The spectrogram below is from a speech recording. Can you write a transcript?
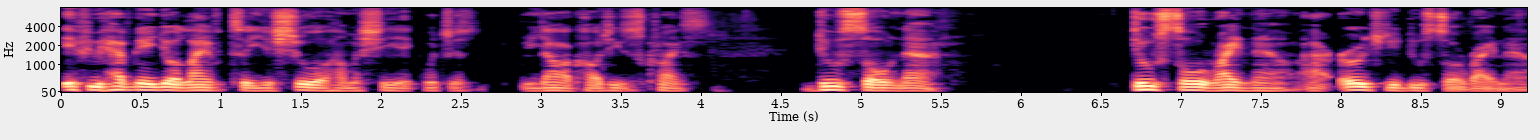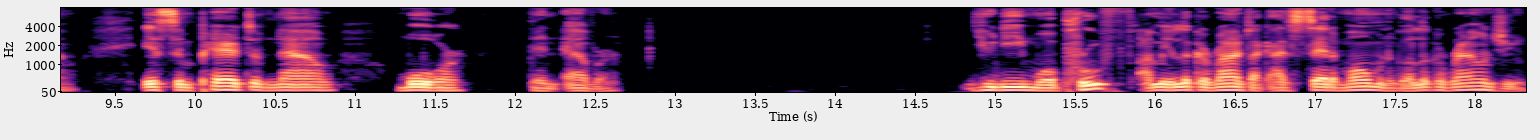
If you have given your life to Yeshua HaMashiach, which is y'all call Jesus Christ, do so now. Do so right now. I urge you to do so right now. It's imperative now more than ever. You need more proof. I mean, look around, like I said a moment ago, look around you.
